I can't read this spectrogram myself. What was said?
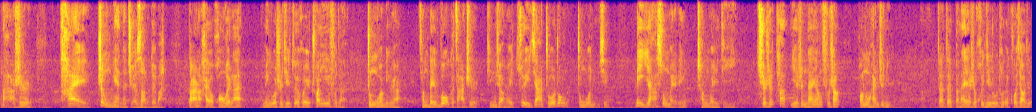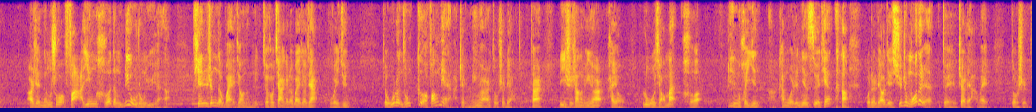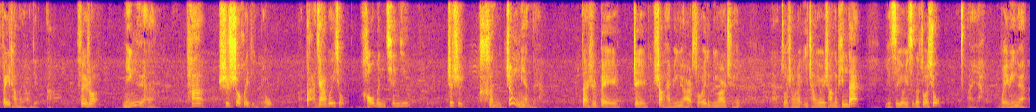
那是太正面的角色了，对吧？当然了，还有黄慧兰，民国时期最会穿衣服的中国名媛，曾被《Vogue》杂志评选为最佳着装的中国女性，力压宋美龄成为第一。确实，她也是南洋富商黄仲涵之女，在在本来也是挥金如土的阔小姐，而且能说法、英、荷等六种语言啊。天生的外交能力，最后嫁给了外交家顾维钧。这无论从各方面啊，这个名媛都是了得。当然，历史上的名媛还有陆小曼和林徽因啊。看过《人间四月天》哈，或者了解徐志摩的人，对这两位都是非常的了解啊。所以说，名媛啊，她是社会顶流，大家闺秀、豪门千金，这是很正面的呀。但是被这上海名媛所谓的名媛群，啊，做成了一场又一场的拼单，一次又一次的作秀，哎呀，伪名媛，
